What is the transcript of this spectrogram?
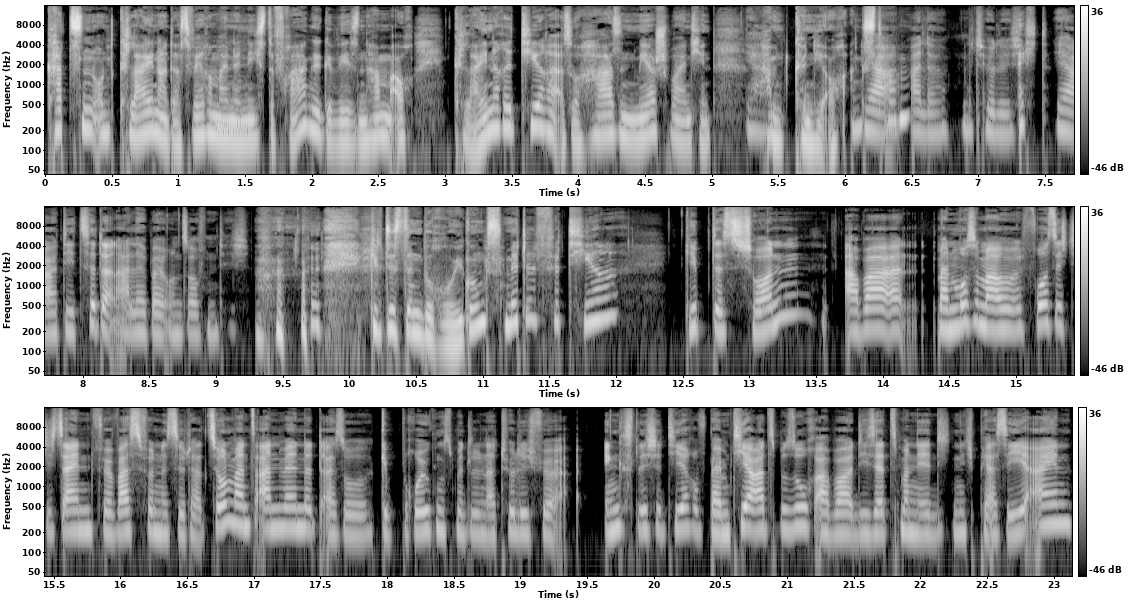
Katzen und kleiner, das wäre meine mhm. nächste Frage gewesen. Haben auch kleinere Tiere, also Hasen, Meerschweinchen, ja. haben, können die auch Angst ja, haben? Ja, alle, natürlich. Echt? Ja, die zittern alle bei uns auf dem Tisch. Gibt es denn Beruhigungsmittel für Tiere? Gibt es schon, aber man muss immer vorsichtig sein, für was für eine Situation man es anwendet. Also gibt Beruhigungsmittel natürlich für ängstliche Tiere beim Tierarztbesuch, aber die setzt man ja nicht per se ein.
